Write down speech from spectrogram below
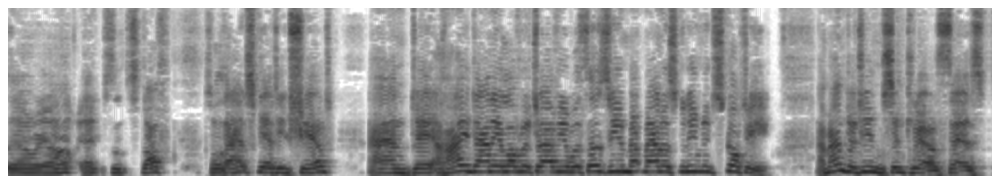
There we are. Excellent stuff. So that's getting shared. And uh, hi, Danny. Lovely to have you with us. Ian McManus. Good evening, Scottie. Amanda Jean Sinclair says,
